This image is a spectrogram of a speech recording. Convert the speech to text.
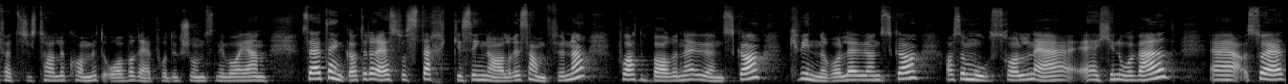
fødselstallet kommet over reproduksjonsnivå igjen. Så jeg tenker at det er så sterke signaler i samfunnet på at barn er uønska, kvinnerolle er uønska, altså morsrollen er, er, ikke noe verd. Eh, så jeg,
